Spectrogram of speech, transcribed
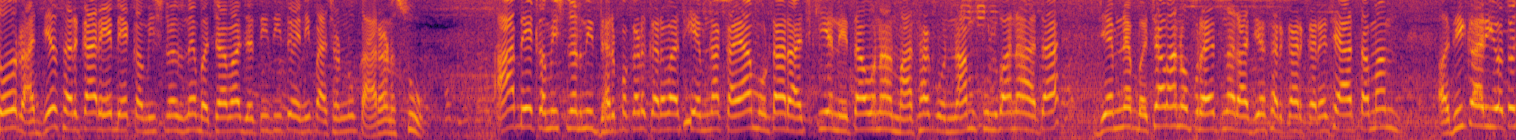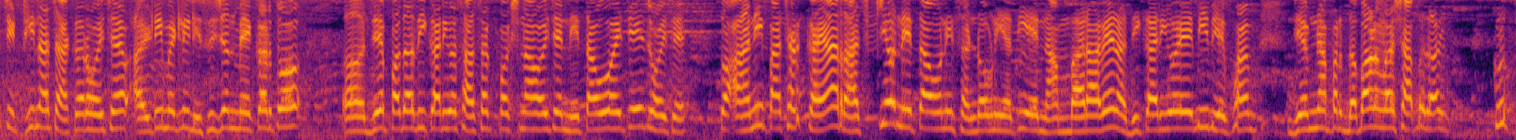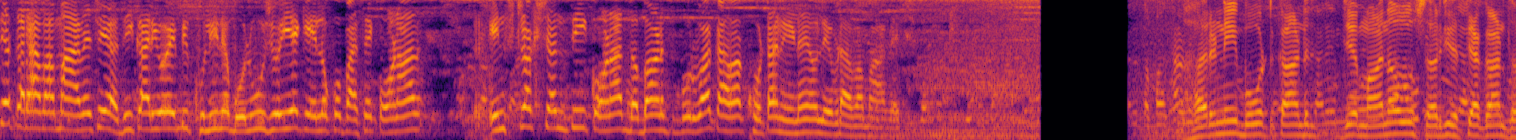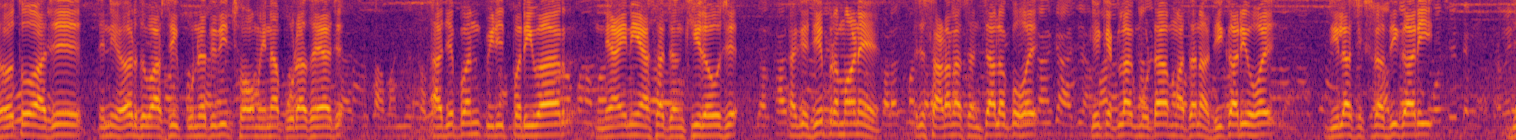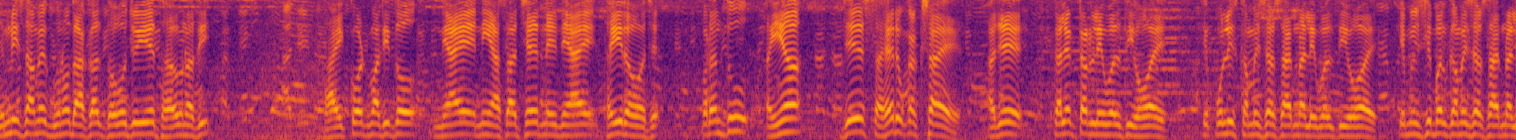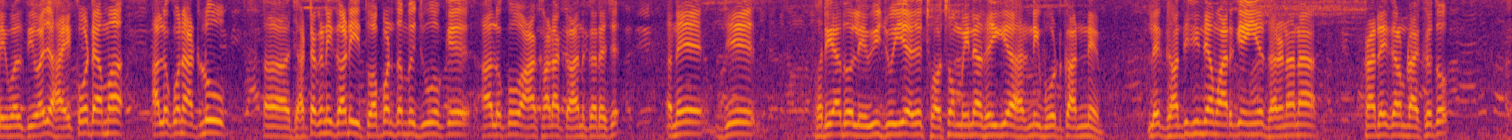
તો રાજ્ય સરકાર બે કમિશનર્સને બચાવવા જતી હતી તો એની પાછળનું કારણ શું? આ બે કમિશનરની ધરપકડ કરવાથી એમના કયા મોટા રાજકીય નેતાઓના માથા નામ ખુલવાના હતા, જેમને બચાવવાનો પ્રયત્ન રાજ્ય સરકાર કરે છે. આ તમામ અધિકારીઓ તો ચિઠ્ઠીના ચાકર હોય છે. અલ્ટિમેટલી ડિસિઝન મેકર તો જે પદાધિકારીઓ શાસક પક્ષના હોય છે, નેતાઓ હોય છે, એ જ હોય છે. તો આની પાછળ કયા રાજકીય નેતાઓની સંડોવણી હતી એ નામ બહાર આવે અને અધિકારીઓએ બી બેફામ જેમના પર દબાણવશ આ બધા કૃત્ય કરાવવામાં આવે છે અધિકારીઓએ બી ખુલીને બોલવું જોઈએ કે એ લોકો પાસે કોણા ઇન્સ્ટ્રક્શનથી કોણા દબાણપૂર્વક આવા ખોટા નિર્ણયો લેવડાવવામાં આવે છે. હરની બોટ કાંડ, જે માનવ સર્જિત હત્યાકાંડ થયો હતો, આજે એની અર્ધવાર્ષિક પુણ્યતિથિ છ મહિના પૂરા થયા છે. આજે પણ પીડિત પરિવાર ન્યાયની આશા ઝંખી રહ્યો છે. કારણ કે જે પ્રમાણે આજે શાળાના સંચાલકો હોય કે કેટલાક મોટા માથાના અધિકારીઓ હોય, જિલ્લા શિક્ષણ અધિકારી, જેમની સામે ગુનો દાખલ થવો જોઈએ થયો નથી. હાઈકોર્ટમાંથી તો ન્યાયની આશા છે ને ન્યાય થઈ રહ્યો છે. પરંતુ અહીંયા જે શહેર કક્ષાએ આજે કલેક્ટર લેવલથી હોય કે પોલીસ કમિશનર સાહેબના લેવલથી હોય કે મ્યુનિસિપલ કમિશનર સાહેબના લેવલથી હોય હાઈકોર્ટ આમાં આ લોકોને આટલું ઝાટકણી કાઢી તો પણ તમે જુઓ કે આ લોકો આંખ આડા કાન કરે છે. અને જે ફરિયાદો લેવી જોઈએ, આજે છ છ મહિના થઈ ગયા હરની બોટ કાંડને એટલે ગાંધીજીના માર્ગે અહીંયા ધરણાના કાર્યક્રમ રાખ્યો હતો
